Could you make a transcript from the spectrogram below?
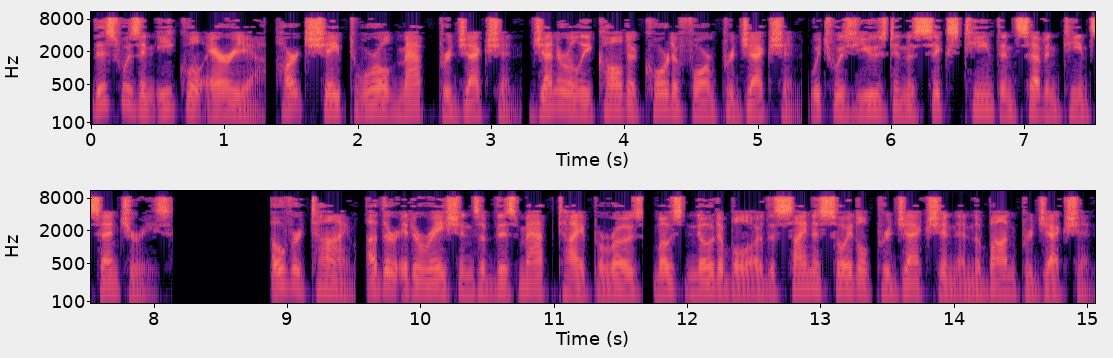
This was an equal area, heart-shaped world map projection generally called a cordiform projection which was used in the 16th and 17th centuries. Over time, other iterations of this map type arose, most notable are the sinusoidal projection and the Bonne projection.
